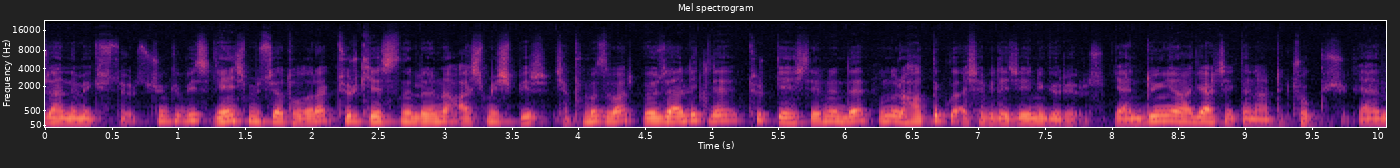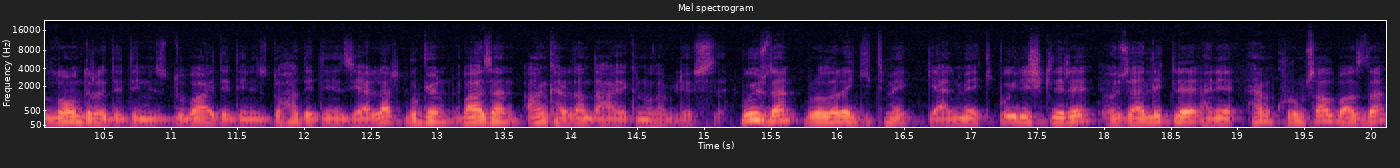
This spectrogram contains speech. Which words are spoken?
düzenlemek istiyoruz. Çünkü biz genç müsiyat olarak Türkiye sınırlarını aşmış bir çapımız var. Özellikle Türk gençlerinin de bunu rahatlıkla aşabileceğini görüyoruz. Yani dünya gerçekten artık çok küçük. Yani Londra dediğiniz, Dubai dediğiniz, Doha dediğiniz yerler bugün bazen Ankara'dan daha yakın olabiliyor size. Bu yüzden buralara gitmek, gelmek, bu ilişkileri özellikle hani hem kurumsal bazda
